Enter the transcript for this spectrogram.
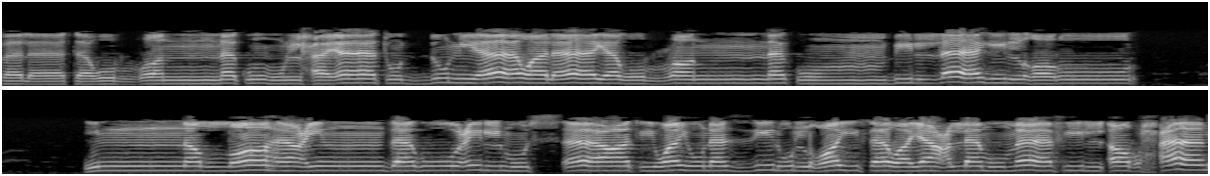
فَلَا تَغُرَّنَّكُمُ الْحَيَاةُ الدُّنْيَا وَلَا يَغُرَّنَّكُم بِاللَّهِ الْغَرُورُ إِنَّ اللَّهَ عِندَهُ عِلْمُ السَّاعَةِ وَيُنَزِّلُ الْغَيْثَ وَيَعْلَمُ مَا فِي الْأَرْحَامِ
